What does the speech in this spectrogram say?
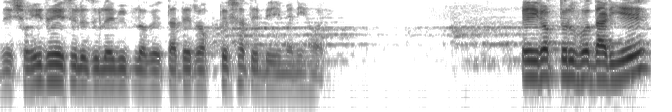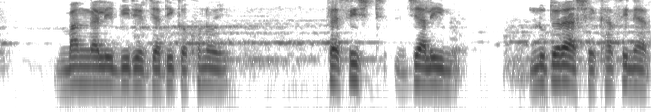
যে শহীদ হয়েছিল জুলাই বিপ্লবে, তাদের রক্তের সাথে বেইমানি হয়। এই রক্তের উপর দাঁড়িয়ে বাঙালি বীরের জাতি কখনোই ফ্যাসিস্ট, জালিম লুটেরা শেখ হাসিনার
